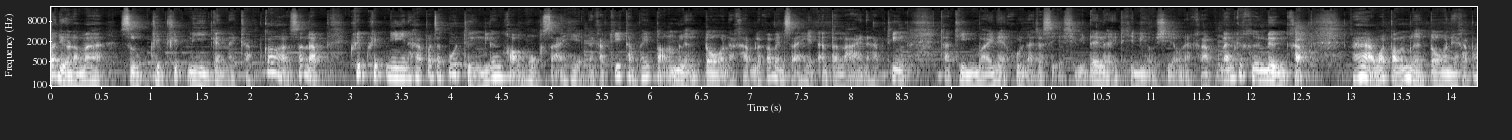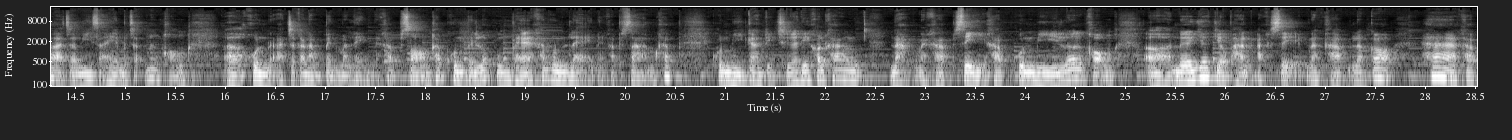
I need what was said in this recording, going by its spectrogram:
ก็เดี๋ยวเรามาสรุปคลิปคลิปนี้กันนะครับ ก็สำหรับคลิปคลิปนี้นะครับก็จะพูดถึงเรื่องของ 6 สาเหตุนะครับที่ทำให้ต่อมน้ำเหลืองโตนะครับแล้วก็เป็นสาเหตุอันตรายนะครับที่ถ้าทิ้งไว้เนี่ยคุณอาจจะเสียชีวิตได้เลยทีเดียวเชียวนะครับนั่นก็คือ1ครับถ้าหากว่าต่อมน้ำเหลืองโตเนี่ยครับก็อาจจะมีสาเหตุมาจากเรื่องของเออคุณอาจจะกำลังเป็นมะเร็งนะครับสองครับคุณเป็นโรคภูมิแพ้ขั้นรุนแรงนะครับสามครับคุณมีการติดเชื้อที่ค่อนข้างหนักนะครับสี่ครับคุณมีเรื่องของเออเนื้อเยื่อเกี่ยวพันอักเสบนะครับแล้วก็ห้าครับ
